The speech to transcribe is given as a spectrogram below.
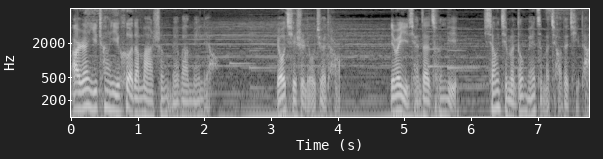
二人一唱一和的骂声没完没了，尤其是刘倔头。因为以前在村里，乡亲们都没怎么瞧得起他。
